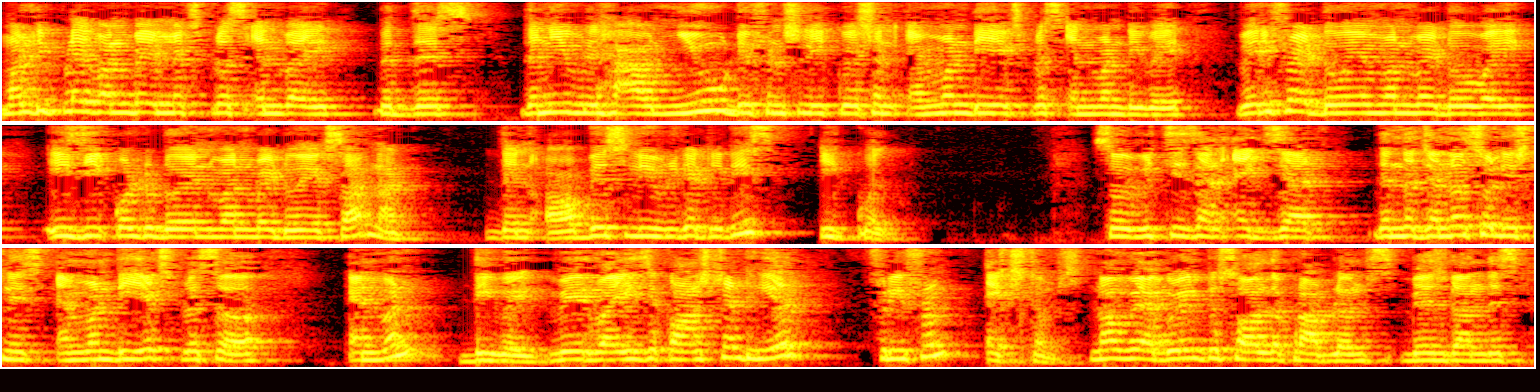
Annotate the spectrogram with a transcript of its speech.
Multiply 1 by mx plus ny with this. Then you will have new differential equation m1 dx plus n1 dy. Verify dou m1 by dou y is equal to dou n1 by dou x or not. Then obviously you will get it is equal. So which is an exact. Then the general solution is m1 dx plus uh, n1 dy where y is a constant here free from x terms. Now we are going to solve the problems based on this.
